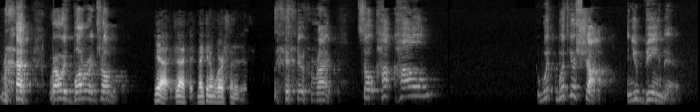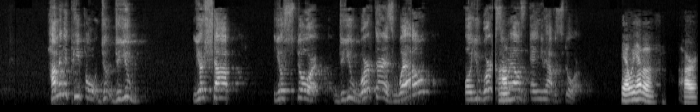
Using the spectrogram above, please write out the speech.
We're always borrowing trouble. yeah, exactly, making it worse than it is. right. So how how with with your shop and you being there, how many people do do you your shop, your store, do you work there as well? Or you work somewhere Um, else and you have a store? Yeah, we have a our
